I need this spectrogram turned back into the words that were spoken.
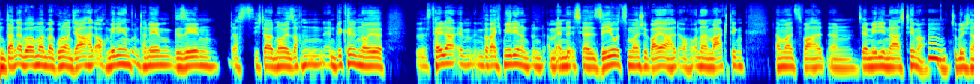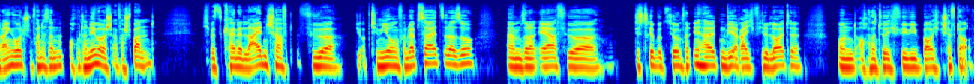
Und dann aber irgendwann bei Gruner und Jahr halt auch Medienunternehmen gesehen, dass sich da neue Sachen entwickeln, neue äh, Felder im, im Bereich Medien. Und, und am Ende ist ja SEO zum Beispiel, war ja halt auch Online-Marketing. Damals war halt ein sehr mediennahes Thema. Und so bin ich da reingerutscht und fand es dann auch unternehmerisch einfach spannend. Ich habe jetzt keine Leidenschaft für die Optimierung von Websites oder so, ähm, sondern eher für Distribution von Inhalten, wie erreiche ich viele Leute und auch natürlich, wie, wie baue ich Geschäfte auf.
